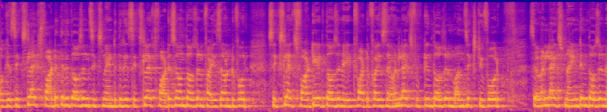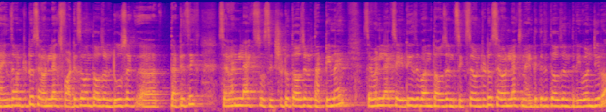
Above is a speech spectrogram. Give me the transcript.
okay six lakhs forty three thousand six ninety three six lakhs forty seven thousand five seventy four six lakhs forty eight thousand eight forty five seven lakhs fifteen thousand one sixty four seven lakhs nineteen thousand nine seventy two seven lakhs forty seven thousand two thirty six seven lakhs sixty two thousand thirty nine seven lakhs eighty one thousand six seventy two seven lakhs ninety three thousand three one zero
